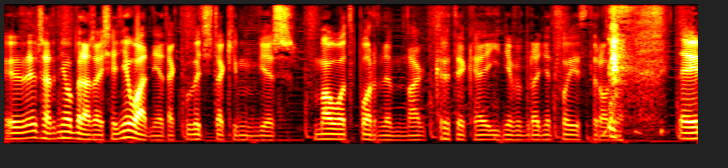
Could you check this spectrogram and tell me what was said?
Ryszard, nie obrażaj się, nieładnie tak być takim, wiesz, mało odpornym na krytykę i niewybranie twojej strony. E,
